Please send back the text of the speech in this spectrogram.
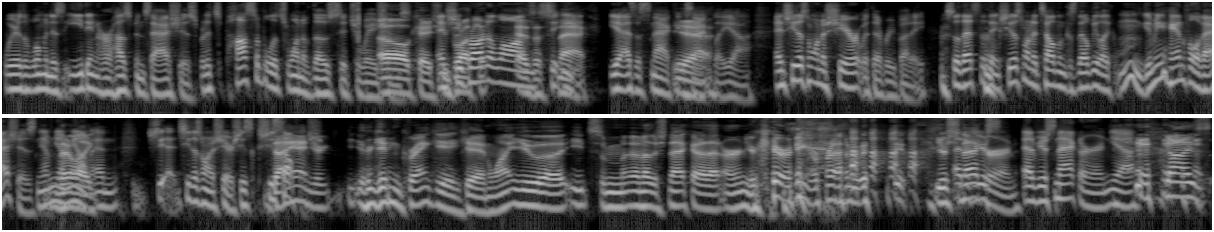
where the woman is eating her husband's ashes, but it's possible it's one of those situations. Oh, okay. She and she brought brought the- it along as a to eat. snack. Yeah, as a snack, Yeah. exactly. Yeah, and she doesn't want to share it with everybody. So that's the thing. She doesn't want to tell them because they'll be like, mm, "Give me a handful of ashes." Yum yum They're yum. like- and she she doesn't want to share. She's she's Diane, selfish. you're you're getting cranky again. Why don't you uh, eat some another snack out of that urn you're carrying around with you? your out snack your, urn? out of your snack urn. Yeah. Guys,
